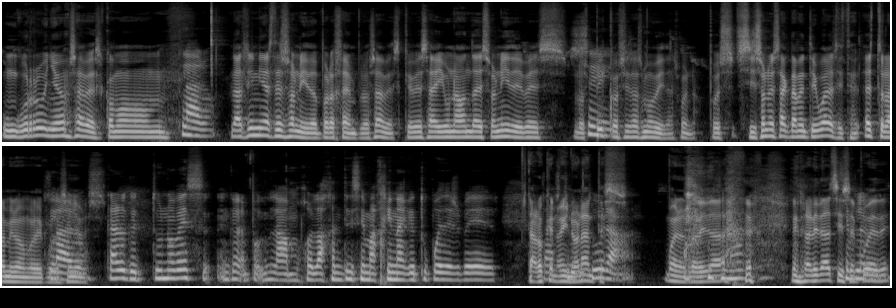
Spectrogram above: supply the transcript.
un gurruño, ¿sabes? Como Claro. las líneas de sonido, por ejemplo, ¿sabes? Que ves ahí una onda de sonido y ves los Sí. picos y esas movidas. Bueno, pues si son exactamente iguales, dices, esto es la misma molécula, Claro, señores. claro que tú no ves, a lo mejor la gente se imagina que tú puedes ver. Claro que no ignorantes. Bueno, en realidad, en realidad sí se puede.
